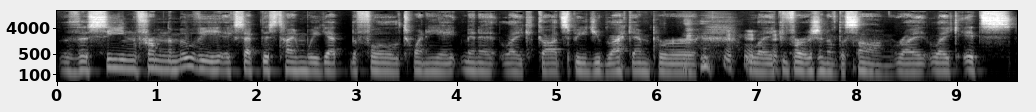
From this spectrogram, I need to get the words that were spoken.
the scene from the movie, except this time we get the full 28 minute, like, Godspeed You Black Emperor, like, version of the song, right? Like, it's.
